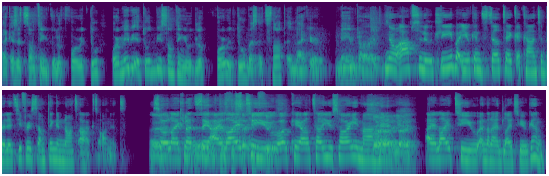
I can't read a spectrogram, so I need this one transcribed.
like is it something you look forward to or maybe it would be something you would look forward to but it's not in like your main priority no absolutely but you can still take accountability for something and not act on it uh, so like let's uh, say I lied to you phase. okay I'll tell you sorry Maher sorry, I, lied. I lied to you and then I'd lie to you again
